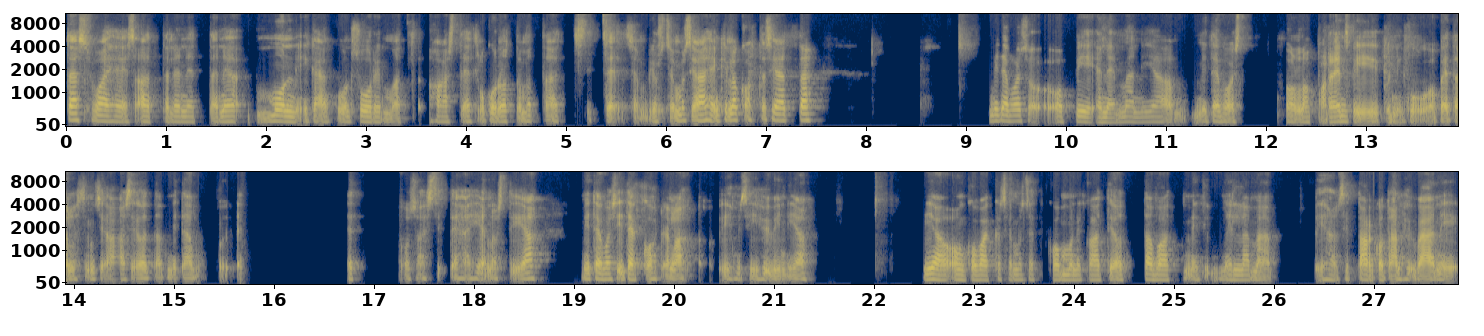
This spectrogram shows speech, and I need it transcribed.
tässä vaiheessa ajattelen, että ne mun ikään kuin suurimmat haasteet lukuun ottamatta, että sitten just semmoisia henkilökohtaisia, että miten voisi oppia enemmän ja miten voisi olla parempi niin kuin opetella sellaisia asioita, mitä osaisi tehdä hienosti ja miten voisi itse kohdella ihmisiä hyvin ja, ja onko vaikka sellaiset kommunikaatiotavat, millä mä ihan sit tarkoitan hyvää, niin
